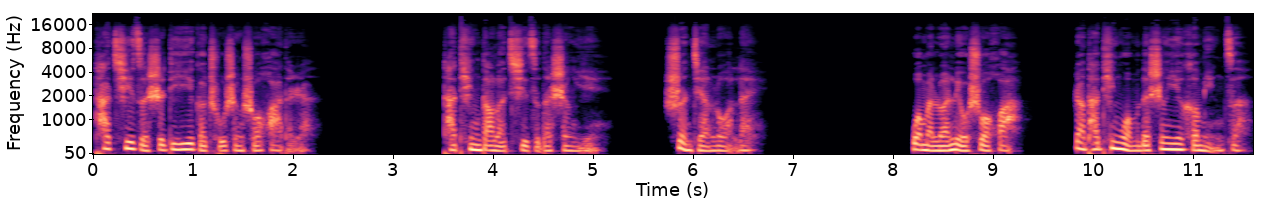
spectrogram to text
他妻子是第一个出声说话的人。他听到了妻子的声音，瞬间落泪。我们轮流说话，让他听我们的声音和名字。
